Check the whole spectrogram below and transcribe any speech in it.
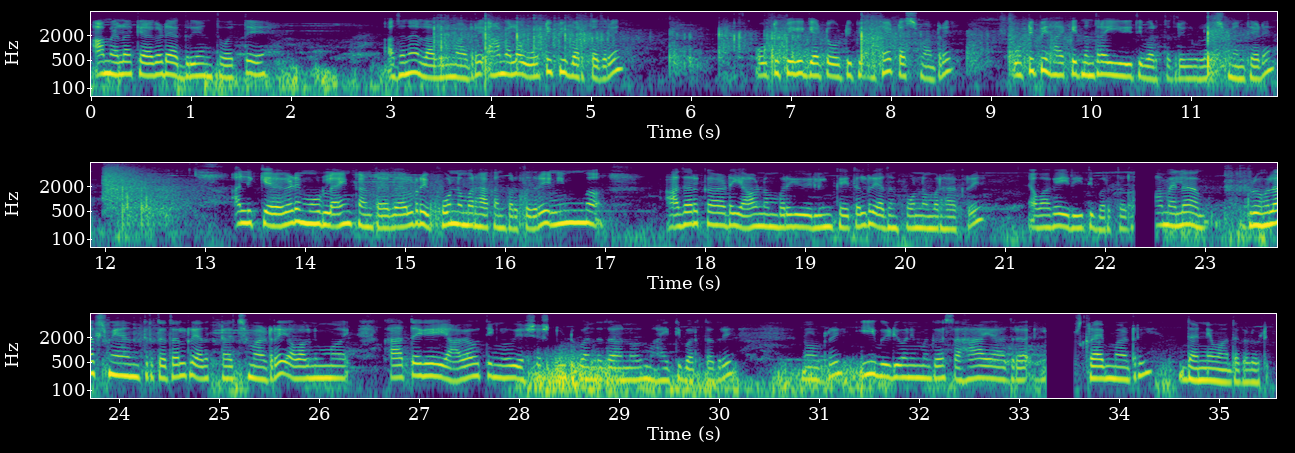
ಆಮೇಲೆ ಕೆಳಗಡೆ ಅಗ್ರಿ ಅಂತ ಒತ್ತಿ ಅದನ್ನು ಲಾಗಿನ್ ಮಾಡಿರಿ. ಆಮೇಲೆ ಒ ಟಿ ಪಿ ಬರ್ತದೆ ರೀ ಒ ಟಿ ಪಿಗೆ ಗೆಟ್ ಒ ಟಿ ಪಿ ಅಂತ ಟಚ್ ಮಾಡಿರಿ. ಒ ಟಿ ಪಿ ಹಾಕಿದ ನಂತರ ಈ ರೀತಿ ಬರ್ತದೆ ರೀ ಗೃಹಲಕ್ಷ್ಮಿ ಅಂಥೇಳಿ ಅಲ್ಲಿ ಕೆಳಗಡೆ ಮೂರು ಲೈನ್ ಕಾಣ್ತಾ ಇದೆ. ಅಲ್ರಿ ಫೋನ್ ನಂಬರ್ ಹಾಕಂತ ಬರ್ತದೆ ರೀ ನಿಮ್ಮ ಆಧಾರ್ ಕಾರ್ಡ್ ಯಾವ ನಂಬರಿಗೆ ಲಿಂಕ್ ಐತಲ್ಲ ರೀ ಅದನ್ನು ಫೋನ್ ನಂಬರ್ ಹಾಕಿರಿ. ಅವಾಗ ಈ ರೀತಿ ಬರ್ತದೆ. ಆಮೇಲೆ ಗೃಹಲಕ್ಷ್ಮಿ ಅಂತ ಇರ್ತದಲ್ಲ ರೀ ಅದಕ್ಕೆ ಟಚ್ ಮಾಡಿರಿ. ಅವಾಗ ನಿಮ್ಮ ಖಾತೆಗೆ ಯಾವ್ಯಾವ ತಿಂಗಳು ಎಷ್ಟೆಷ್ಟು ದುಡ್ಡು ಬಂದದ ಅನ್ನೋದು ಮಾಹಿತಿ ಬರ್ತದೆ ರೀ ನೋಡಿರಿ. ಈ ವಿಡಿಯೋ ನಿಮಗೆ ಸಹಾಯ ಆದ್ರೆ ಸಬ್ಸ್ಕ್ರೈಬ್ ಮಾಡಿರಿ. ಧನ್ಯವಾದಗಳು ರೀ.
